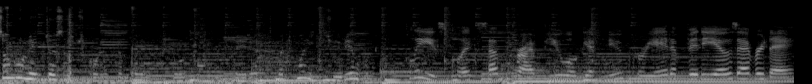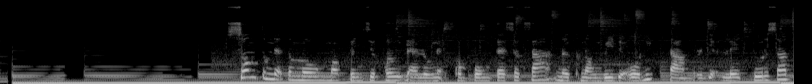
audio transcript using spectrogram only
សូមរំលឹកចូល Subscribe ដើម្បីទទួលបានវីដេអូថ្មីៗជារៀងរាល់ថ្ងៃ Please click subscribe. You will get new creative videos every day. សូមទំនាក់ទំនងមកទិញសៀវភៅដែលលោកអ្នកកំពុងតែសិក្សានៅក្នុងវីដេអូនេះតាមរយៈលេខទូរស័ព្ទ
